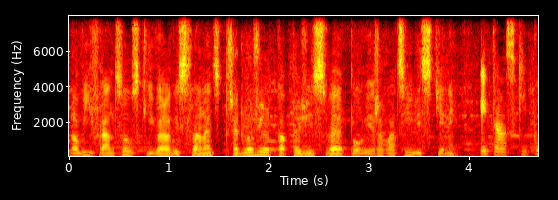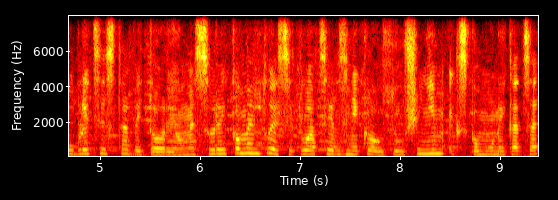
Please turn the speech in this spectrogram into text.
Nový francouzský velvyslanec předložil papeži své pověřovací listiny. Italský publicista Vittorio Messori komentuje situaci vzniklou zrušením exkomunikace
